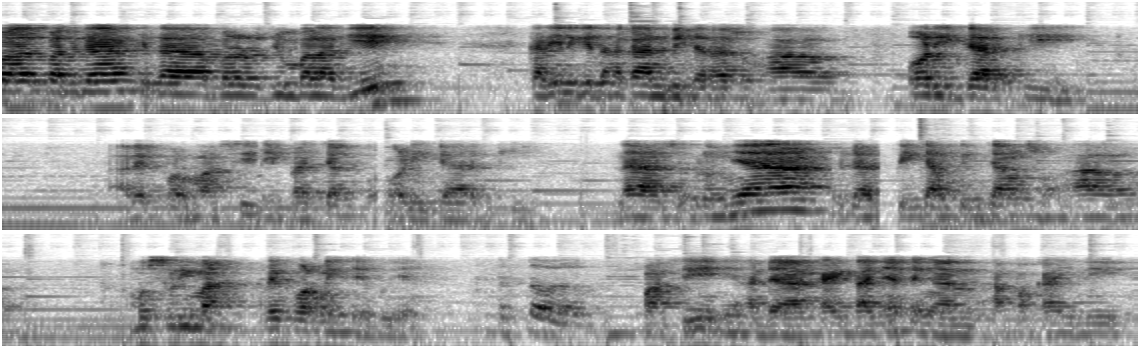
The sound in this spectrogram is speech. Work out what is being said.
sahabat Padina, kita berjumpa lagi. Kali ini kita akan bicara soal oligarki, reformasi dibajak oligarki. Nah, sebelumnya sudah bincang-bincang soal muslimah reformis ya Bu ya. Betul. Masih ini ada kaitannya dengan apakah ini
